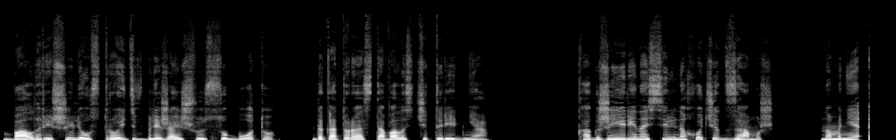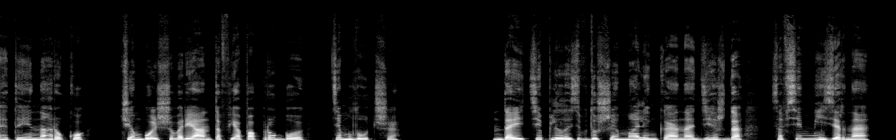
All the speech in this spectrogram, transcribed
Бал решили устроить в ближайшую субботу — до которой оставалось четыре дня. Как же Ирина сильно хочет замуж. Но мне это и на руку. Чем больше вариантов я попробую, тем лучше. Да и теплилась в душе маленькая надежда, совсем мизерная,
